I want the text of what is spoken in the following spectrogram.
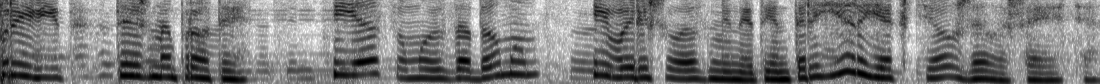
Привіт, ти ж не проти. Я сумую за домом і вирішила змінити інтер'єр, якщо вже лишаюся.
